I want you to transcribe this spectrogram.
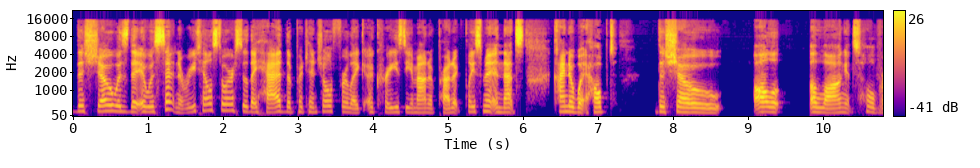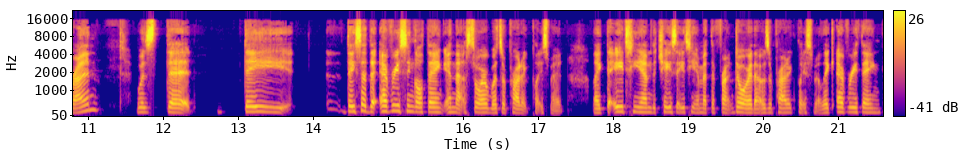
this show was that it was set in a retail store, so they had the potential for like a crazy amount of product placement, and that's kind of what helped the show all along its whole run was that they they said that every single thing in that store was a product placement like the atm the chase atm at the front door that was a product placement like everything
